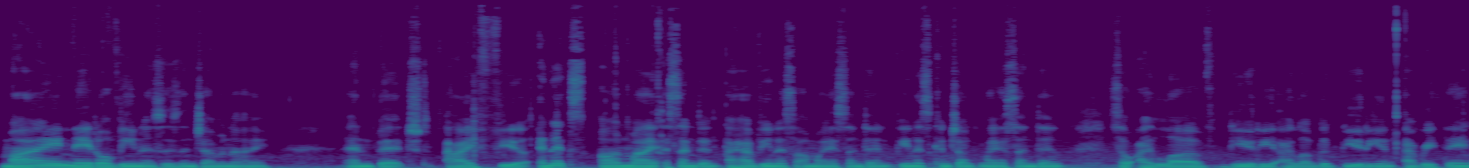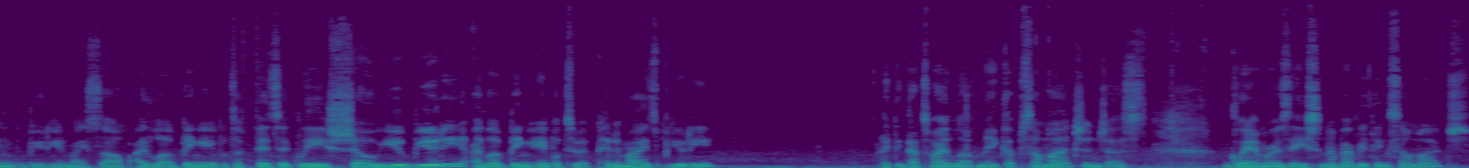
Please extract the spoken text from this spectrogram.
My natal Venus is in Gemini and bitched. I feel, and it's on my ascendant. I have Venus on my ascendant, Venus conjunct my ascendant. So I love beauty. I love the beauty in everything, the beauty in myself. I love being able to physically show you beauty. I love being able to epitomize beauty. I think that's why I love makeup so much and just glamorization of everything so much.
